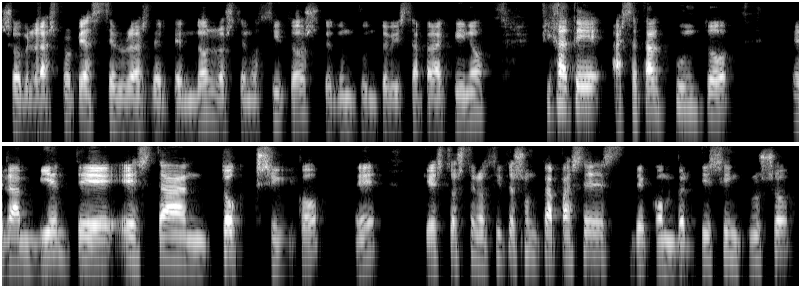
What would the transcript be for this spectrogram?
sobre las propias células del tendón, los tenocitos, desde un punto de vista paracrino. Fíjate, hasta tal punto el ambiente es tan tóxico ¿eh? que estos tenocitos son capaces de convertirse incluso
